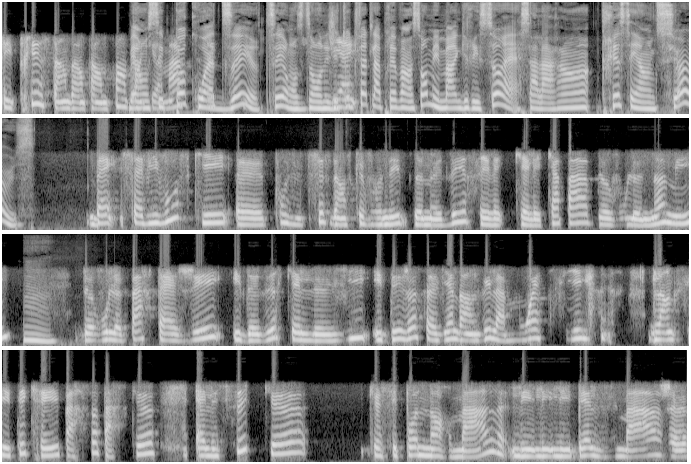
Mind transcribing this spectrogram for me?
c'est triste hein, d'entendre ça en Mais tant on que sait pas quoi dire. Tu sais, on se dit, on, j'ai tout fait la prévention, mais malgré ça, euh, ça la rend triste et anxieuse. Ben, savez-vous ce qui est euh, positif dans ce que vous venez de me dire, c'est qu'elle est capable de vous le nommer, Hmm. De vous le partager et de dire qu'elle le vit. Et déjà, ça vient d'enlever la moitié de l'anxiété créée par ça parce que elle sait que que c'est pas normal les, les, les belles images, euh,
